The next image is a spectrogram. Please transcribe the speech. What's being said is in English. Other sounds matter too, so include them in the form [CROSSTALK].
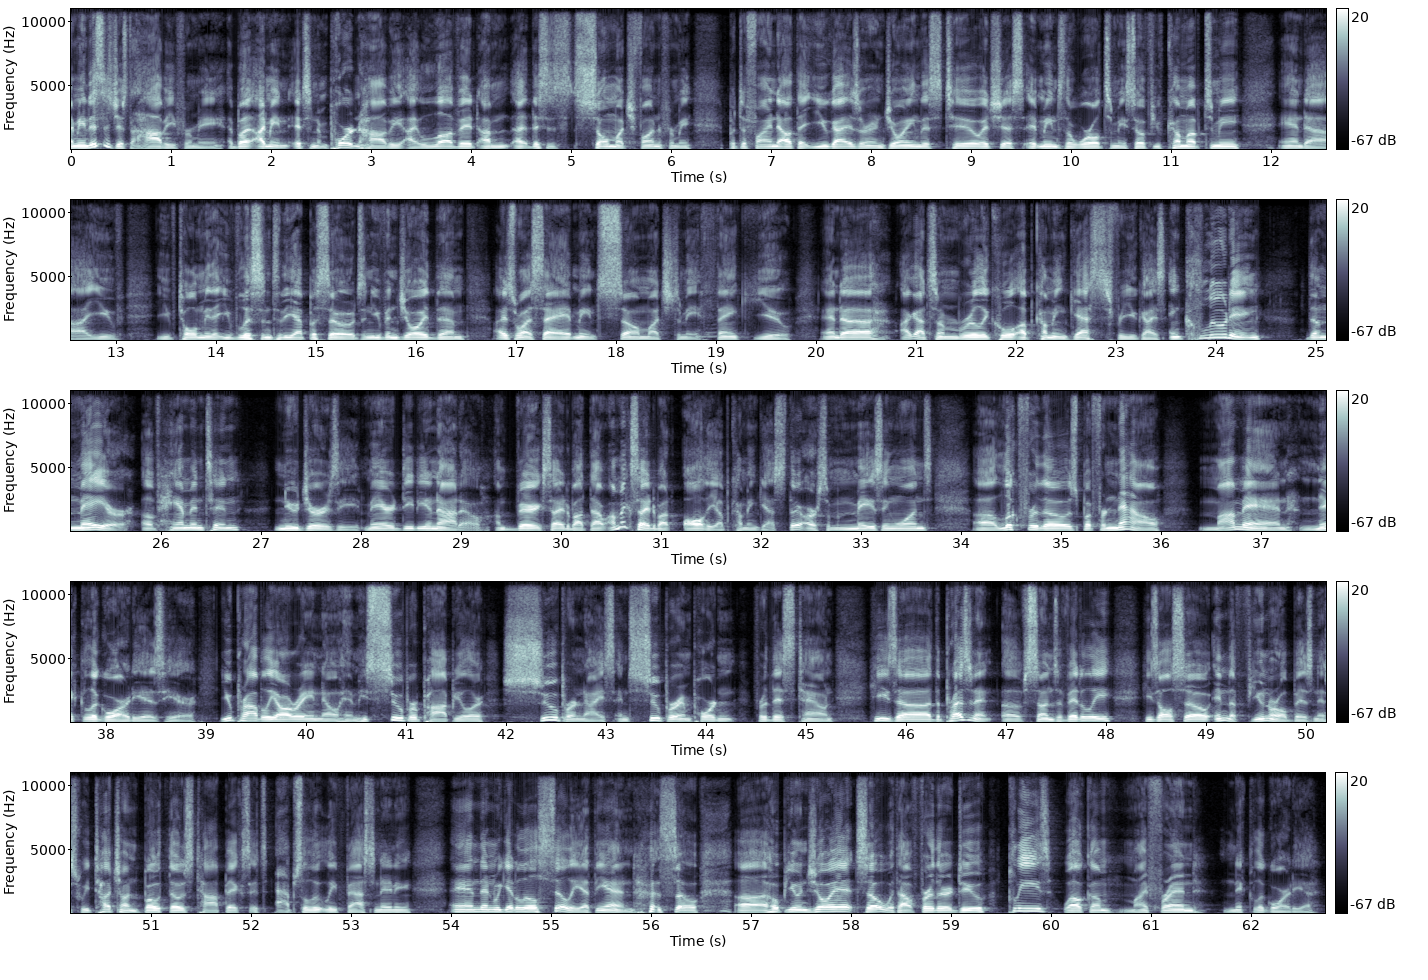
I mean, this is just a hobby for me, but I mean, it's an important hobby. I love it. I'm. Uh, this is so much fun for me. But to find out that you guys are enjoying this too, it's just it means the world to me. So if you've come up to me and uh, you've you've told me that you've listened to the episodes and you've enjoyed them, I just want to say it means so much to me. Thank you. And uh, I got some really cool upcoming guests for you guys, including the mayor of Hammonton. New Jersey, Mayor DiDonato. I'm very excited about that. I'm excited about all the upcoming guests. There are some amazing ones. Uh, look for those. But for now, my man Nick LaGuardia is here. You probably already know him. He's super popular, super nice, and super important for this town. He's uh, the president of Sons of Italy. He's also in the funeral business. We touch on both those topics. It's absolutely fascinating. And then we get a little silly at the end. [LAUGHS] so uh, I hope you enjoy it. So without further ado, please welcome my friend Nick LaGuardia.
